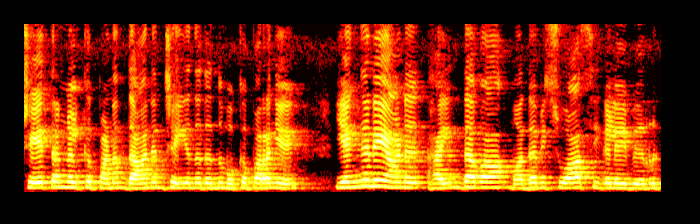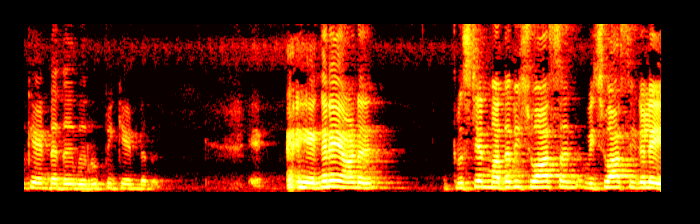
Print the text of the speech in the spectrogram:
ക്ഷേത്രങ്ങൾക്ക് പണം ദാനം ചെയ്യുന്നതെന്നും ഒക്കെ പറഞ്ഞ് എങ്ങനെയാണ് ഹൈന്ദവ മതവിശ്വാസികളെ വെറുക്കേണ്ടത് വെറുപ്പിക്കേണ്ടത്? എങ്ങനെയാണ് ക്രിസ്ത്യൻ മതവിശ്വാസ വിശ്വാസികളെ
